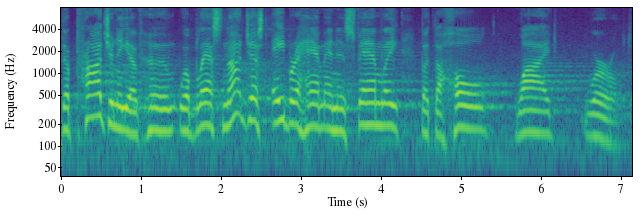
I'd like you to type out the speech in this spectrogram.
the progeny of whom will bless not just Abraham and his family, but the whole wide world.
